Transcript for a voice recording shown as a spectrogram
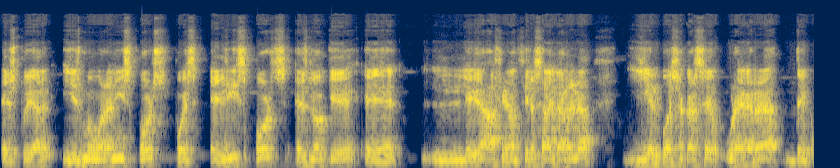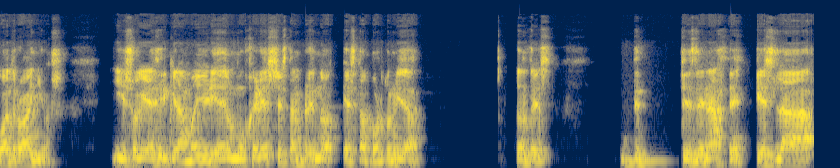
estudiar y es muy buena en esports, pues el esports es lo que le ayuda a financiarse la carrera y él puede sacarse una carrera de cuatro años. Y eso quiere decir que la mayoría de mujeres se están perdiendo esta oportunidad. Entonces, desde NACE, que es la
